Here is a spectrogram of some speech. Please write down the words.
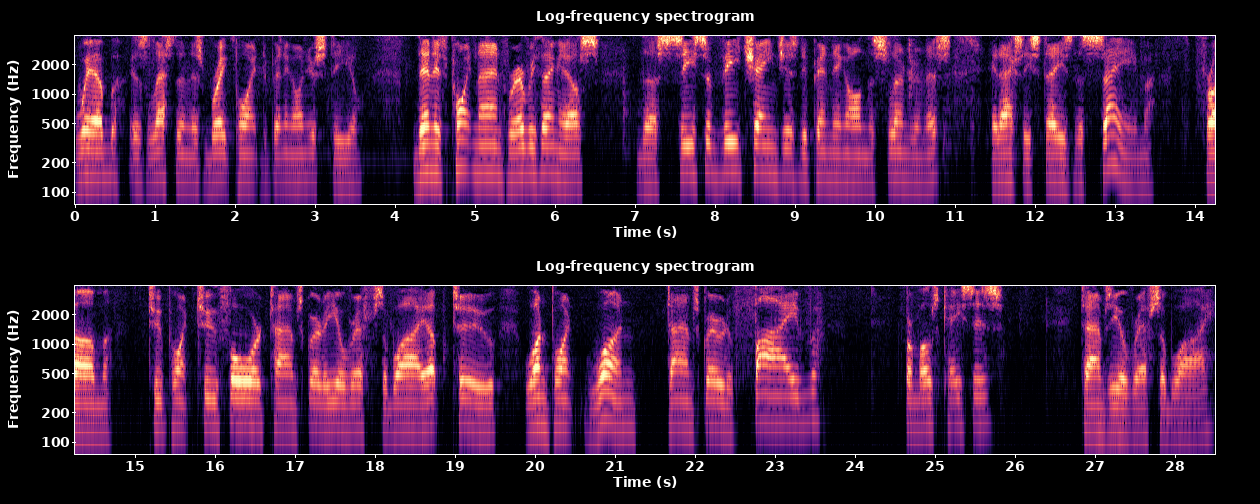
web is less than this break point, depending on your steel. Then it's 0.9 for everything else. The C sub V changes depending on the slenderness. It actually stays the same from 2.24 times square root of E over F sub Y up to 1.1 times square root of 5 for most cases times E over F sub Y.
